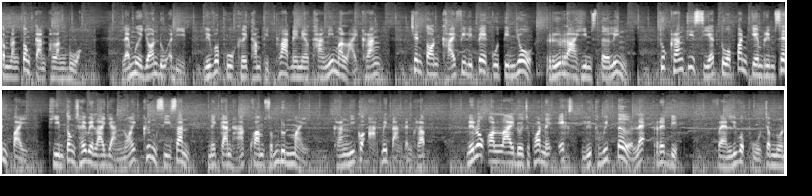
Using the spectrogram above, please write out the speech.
กำลังต้องการพลังบวก และเมื่อย้อนดูอดีตลิเวอร์พูลเคยทำผิดพลาดในแนวทางนี้มาหลายครั้ง เช่นตอนขายฟิลิเป้กูตินโยหรือราฮิมสเตอร์ลิงทุกครั้งที่เสียตัวปั้นเกมริมเส้นไป ทีมต้องใช้เวลาอย่างน้อยครึ่งซีซั่นในการหาความสมดุลใหม่ ครั้งนี้ก็อาจไม่ต่างกันครับ ในโลกออนไลน์โดยเฉพาะใน X หรือ Twitter และ Reddit แฟนลิเวอร์พูลจำนวน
